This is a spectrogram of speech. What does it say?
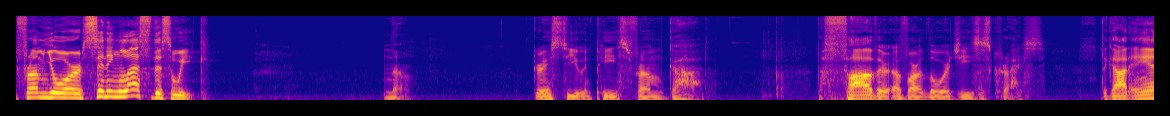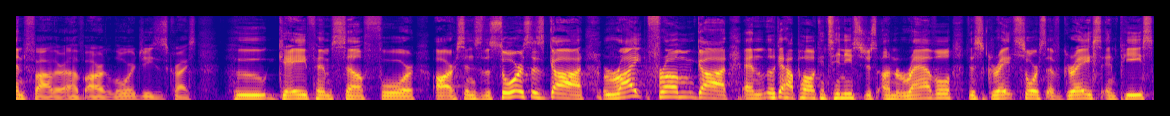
from your sinning less this week. No. Grace to you in peace from God, the Father of our Lord Jesus Christ, the God and Father of our Lord Jesus Christ, who gave himself for our sins. The source is God, right from God. And look at how Paul continues to just unravel this great source of grace and peace,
